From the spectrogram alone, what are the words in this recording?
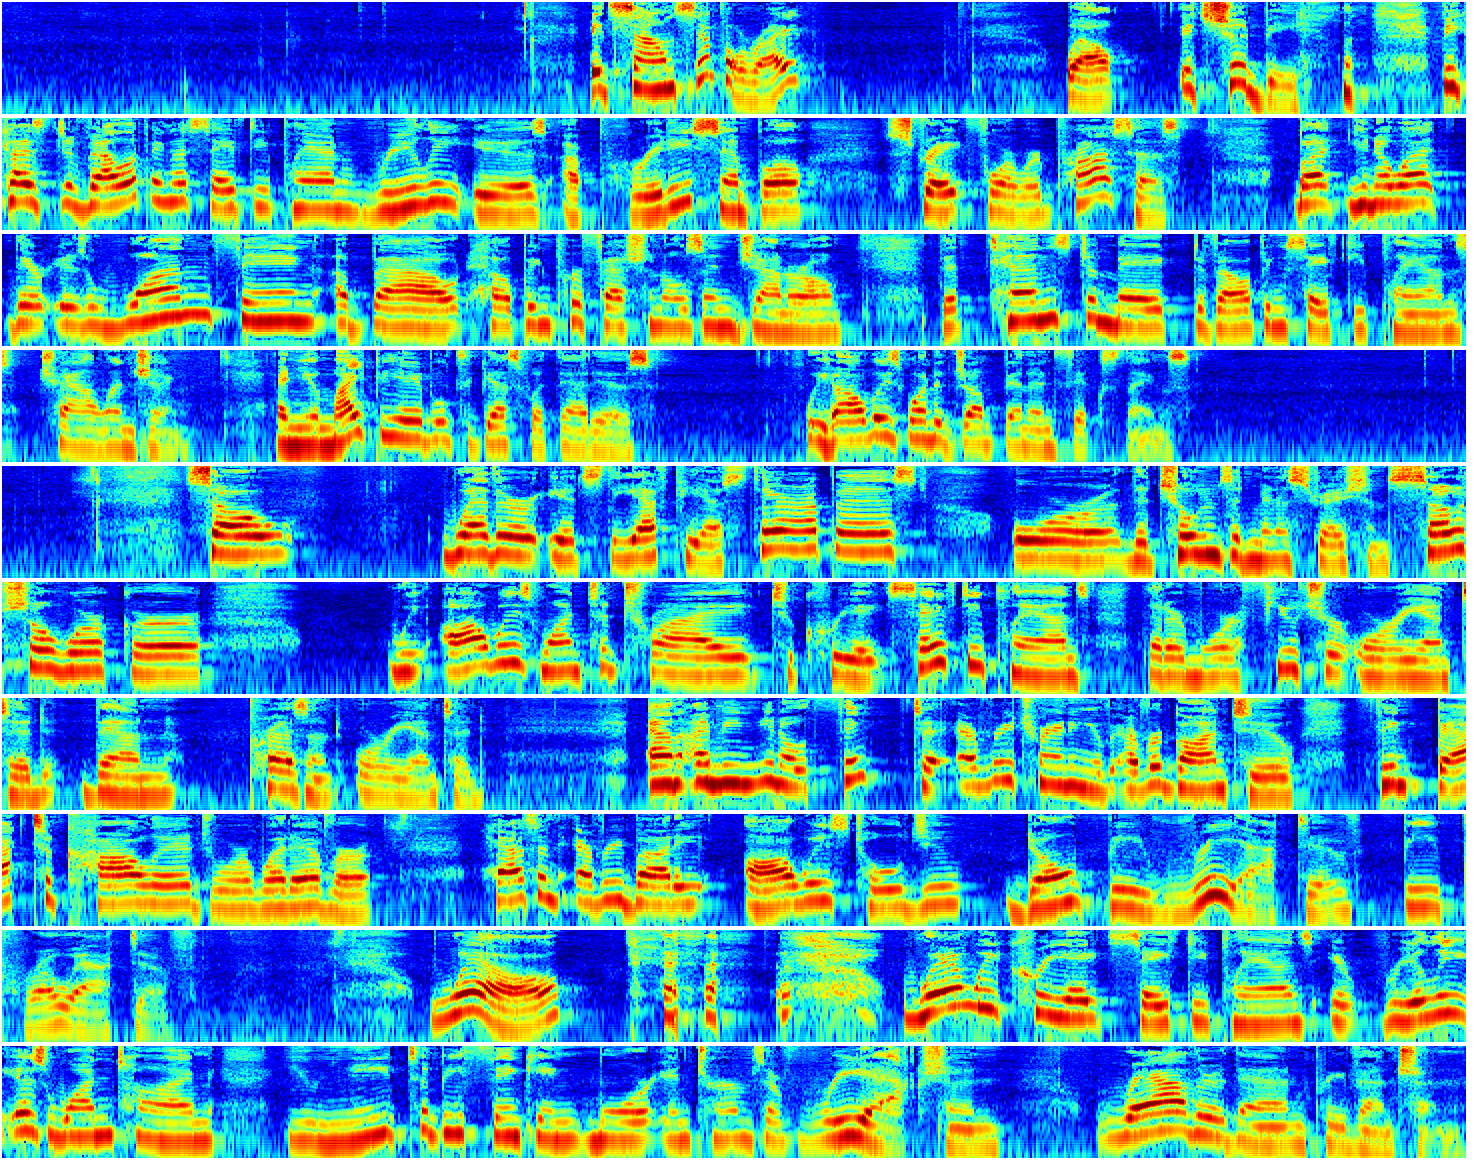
It sounds simple, right? Well, it should be, because developing a safety plan really is a pretty simple, straightforward process. But you know what? There is one thing about helping professionals in general that tends to make developing safety plans challenging. And you might be able to guess what that is. We always want to jump in and fix things. So, whether it's the FPS therapist or the Children's Administration social worker, we always want to try to create safety plans that are more future oriented than present oriented. And I mean, you know, think to every training you've ever gone to, think back to college or whatever. Hasn't everybody always told you, don't be reactive, be proactive? Well, when we create safety plans, it really is one time you need to be thinking more in terms of reaction rather than prevention.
